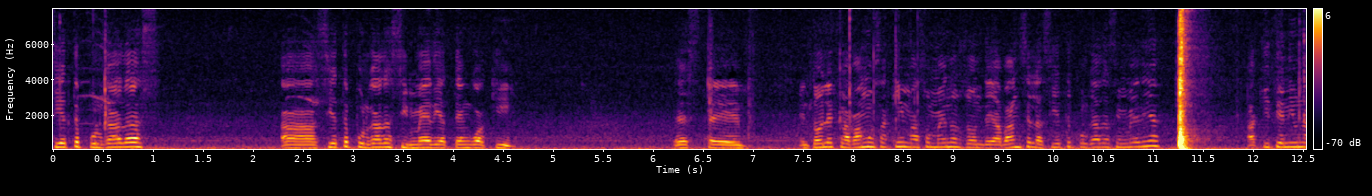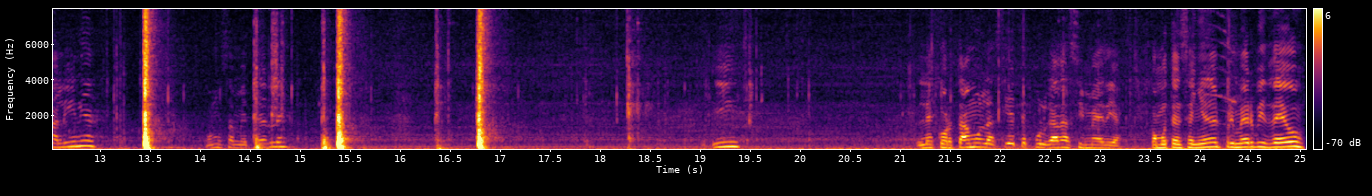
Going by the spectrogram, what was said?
7 pulgadas a 7 pulgadas y media tengo aquí. Este entonces le clavamos aquí más o menos donde avance las 7 pulgadas y media. Aquí tiene una línea. Vamos a meterle. Y le cortamos las 7 pulgadas y media. Como te enseñé en el primer video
